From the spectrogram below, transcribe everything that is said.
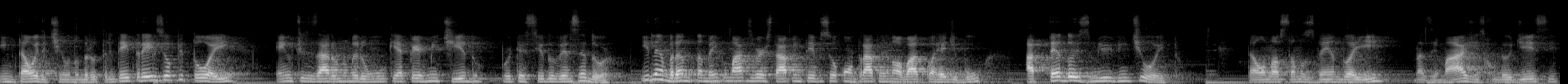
Então ele tinha o número 33 e optou aí em utilizar o número 1 que é permitido por ter sido o vencedor. E lembrando também que o Max Verstappen teve seu contrato renovado com a Red Bull até 2028. Então nós estamos vendo aí nas imagens, como eu disse,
